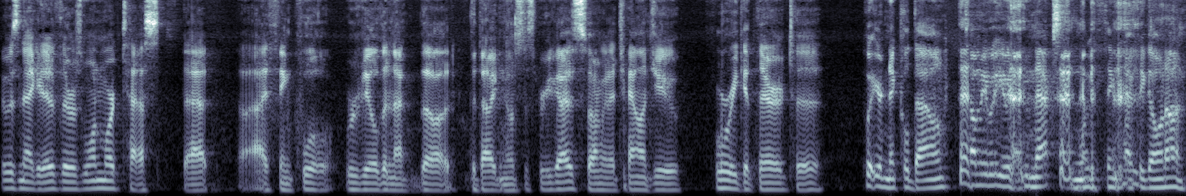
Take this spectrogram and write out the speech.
It was negative. There was one more test that uh, I think will reveal the, ne- the the diagnosis for you guys. So I'm going to challenge you before we get there to put your nickel down. Tell me what you would do next and what you think might be going on.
